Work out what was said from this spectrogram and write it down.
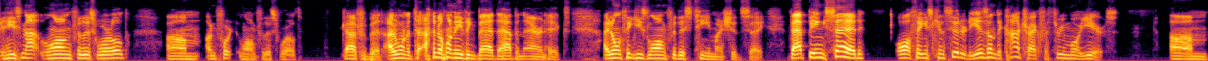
he's not long for this world. Um, unfortunately, long for this world. God forbid. I don't want to. I don't want anything bad to happen to Aaron Hicks. I don't think he's long for this team. I should say. That being said, all things considered, he is under contract for three more years. Um,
